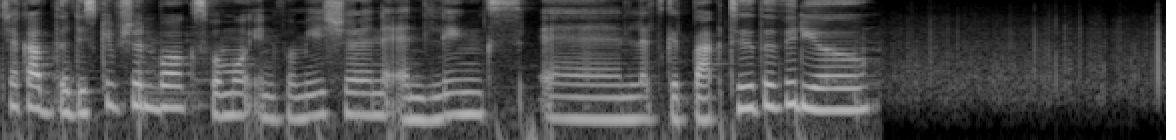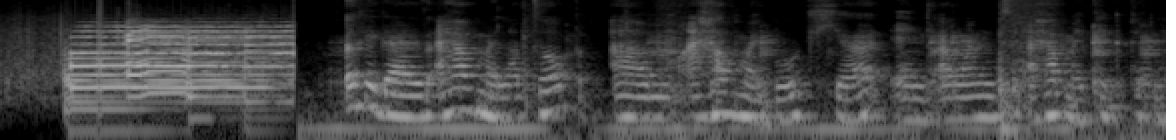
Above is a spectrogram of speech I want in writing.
check out the description box for more information and links. And let's get back to the video Okay guys, I have my laptop, um, I have my book here and I want, I have my pink pen.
